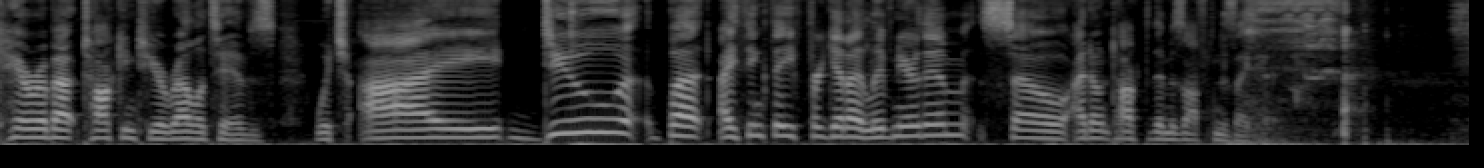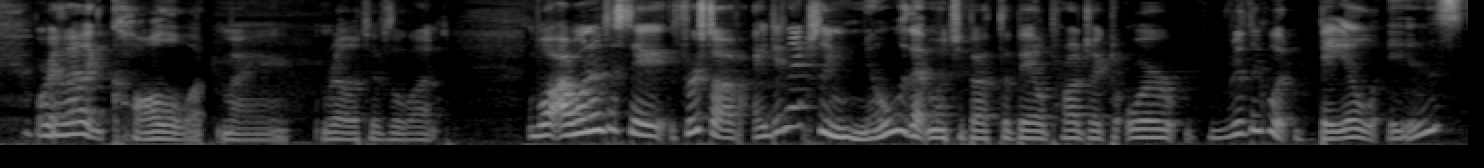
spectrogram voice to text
care about talking to your relatives, which I do, but I think they forget I live near them, so I don't talk to them as often as I could. Whereas I like call a lot my relatives a lot. Well, I wanted to say first off, I didn't actually know that much about the Bail Project or really what bail is,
